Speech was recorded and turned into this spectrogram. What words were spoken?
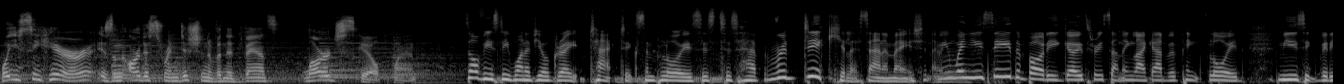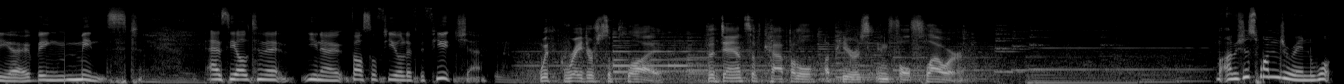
What you see here is an artist's rendition of an advanced large-scale plant. It's obviously one of your great tactics employs is to have ridiculous animation. I mean, when you see the body go through something like out of a Pink Floyd music video being minced, as the alternate, you know, fossil fuel of the future. With greater supply, the dance of capital appears in full flower. I was just wondering what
